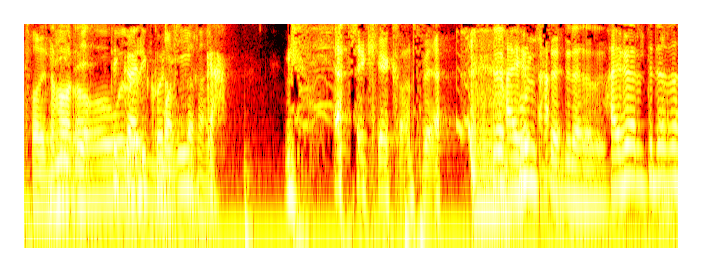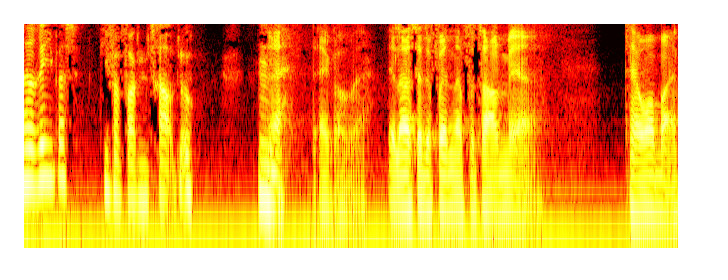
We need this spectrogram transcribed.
tror, det er lige det. Det gør de ikke. kun én gang. Ja, det kan godt være. Det Har I er hørt- fuldstændig latterligt. Har I hørt om det der, der hedder Ribers? De får fucking travlt nu. Ja, det kan godt være. Eller også er det forældre, der får travlt med at tage overarbejde.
